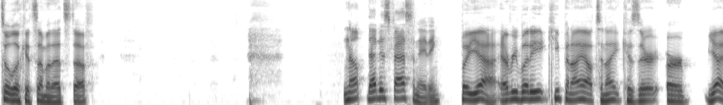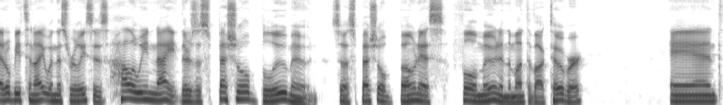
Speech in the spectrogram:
to look at some of that stuff. No, that is fascinating. But yeah, everybody keep an eye out tonight because there are yeah, it'll be tonight when this releases. Halloween night, there's a special blue moon. So a special bonus full moon in the month of October. And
